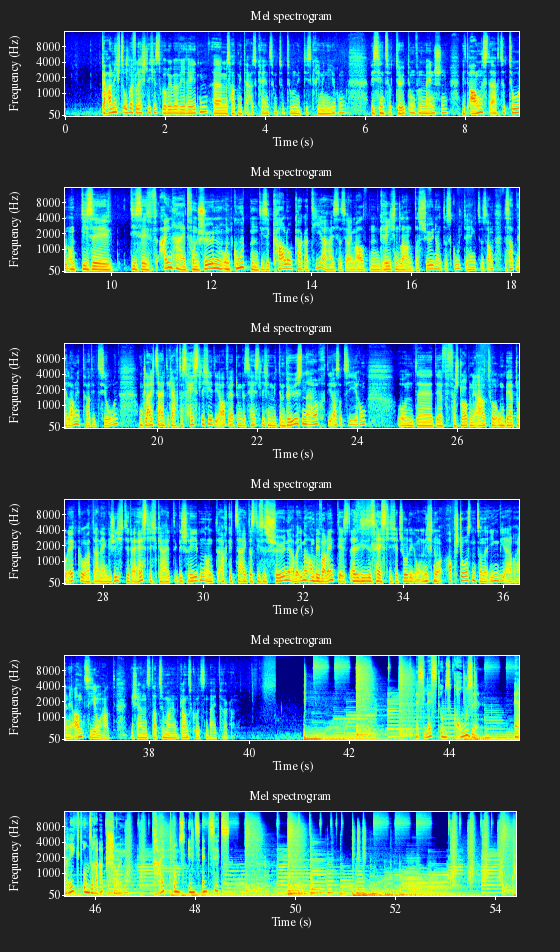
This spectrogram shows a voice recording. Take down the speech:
gar nichts Oberflächliches, worüber wir reden. Ähm, es hat mit Ausgrenzung zu tun, mit Diskriminierung, bis hin zur Tötung von Menschen, mit Angst auch zu tun. Und diese diese Einheit von Schönem und Guten, diese Kalo Kagatia heißt das ja im alten Griechenland, das Schöne und das Gute hängt zusammen, das hat eine lange Tradition und gleichzeitig auch das Hässliche, die Abwertung des Hässlichen mit dem Bösen auch, die Assoziierung. Und äh, der verstorbene Autor Umberto Eco hat eine Geschichte der Hässlichkeit geschrieben und auch gezeigt, dass dieses Schöne aber immer ambivalent ist, also dieses Hässliche, Entschuldigung, nicht nur abstoßend, sondern irgendwie auch eine Anziehung hat. Wir schauen uns dazu mal einen ganz kurzen Beitrag an. Es lässt uns gruseln, erregt unsere Abscheu, treibt uns ins Entsetzen.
